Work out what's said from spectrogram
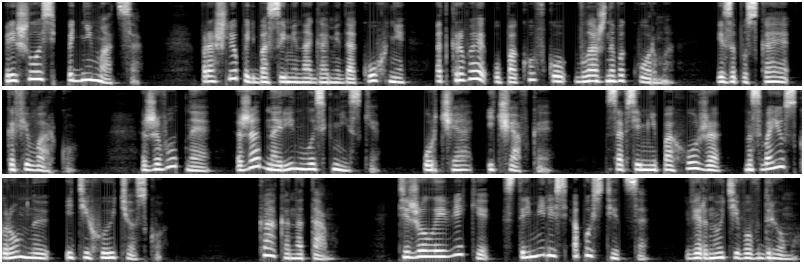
Пришлось подниматься — прошлепать босыми ногами до кухни, открывая упаковку влажного корма и запуская кофеварку. Животное жадно ринулось к миске, урча и чавкая. Совсем не похоже на свою скромную и тихую тёзку. Как она там? Тяжелые веки стремились опуститься, вернуть его в дрему.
